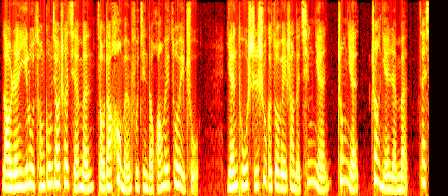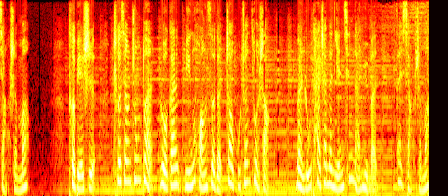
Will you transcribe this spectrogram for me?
老人一路从公交车前门走到后门附近的黄维座位处，沿途十数个座位上的青年、中年、壮年人们。在想什么？特别是车厢中段若干明黄色的照顾专座上，稳如泰山的年轻男女们在想什么？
